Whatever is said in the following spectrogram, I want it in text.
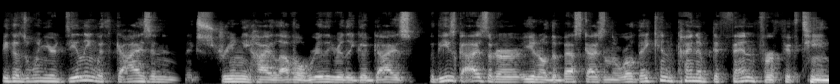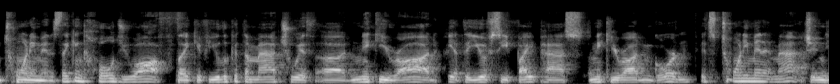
because when you're dealing with guys in an extremely high level, really, really good guys, these guys that are, you know, the best guys in the world, they can kind of defend for 15, 20 minutes. They can hold you off. Like if you look at the match with uh, Nicky Rod at the UFC Fight Pass, Nicky Rod and Gordon, it's 20 minute match and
